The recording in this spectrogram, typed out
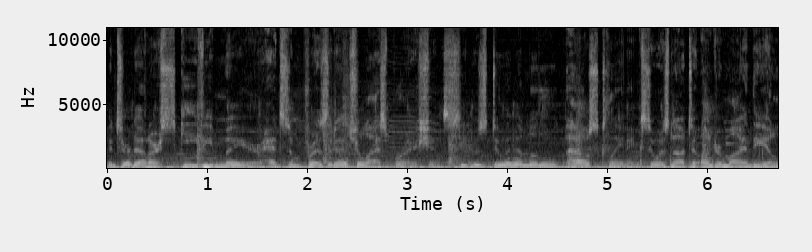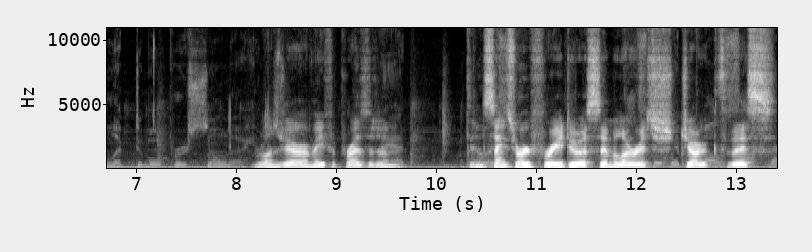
It turned out our skeevy mayor had some presidential aspirations. He was doing a little house cleaning so as not to undermine the electable persona. he Ron Jeremy for president. Didn't Saints Row 3 do a similar-ish joke to this?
